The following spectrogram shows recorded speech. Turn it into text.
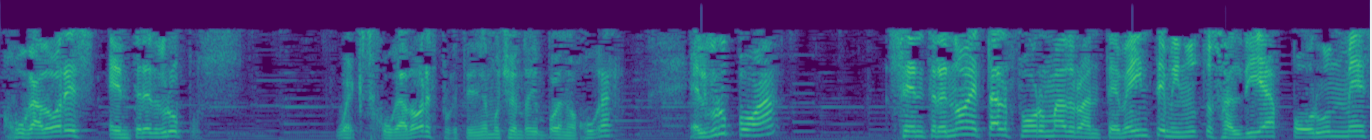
jugadores en tres grupos, o exjugadores, porque tenía mucho tiempo de no jugar. El grupo A se entrenó de tal forma durante 20 minutos al día por un mes.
